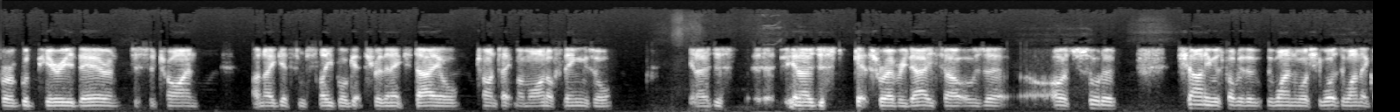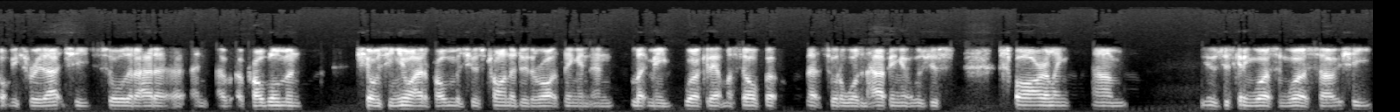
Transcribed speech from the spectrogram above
for a good period there, and just to try and I know get some sleep or get through the next day or try and take my mind off things or you know just you know just get through every day. So it was a I was sort of Shani was probably the, the one. Well, she was the one that got me through that. She saw that I had a, a, a problem and she obviously knew I had a problem, but she was trying to do the right thing and, and let me work it out myself. But that sort of wasn't happening. It was just spiraling. Um, it was just getting worse and worse. So she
